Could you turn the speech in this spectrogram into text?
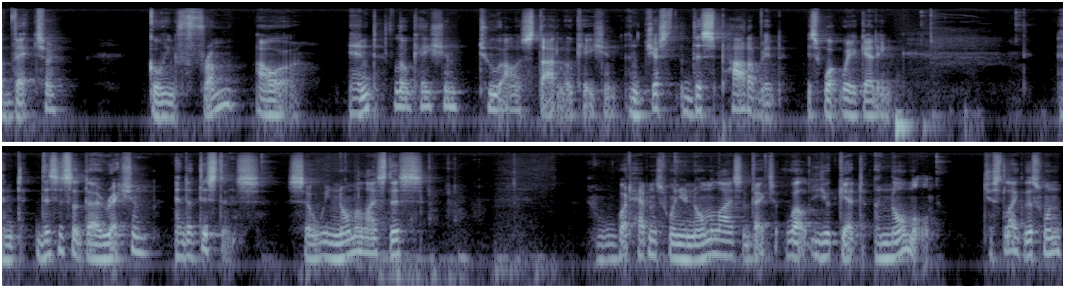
a vector going from our end location to our start location. And just this part of it is what we're getting. And this is a direction and a distance. So we normalize this. What happens when you normalize a vector? Well, you get a normal. Just like this one,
